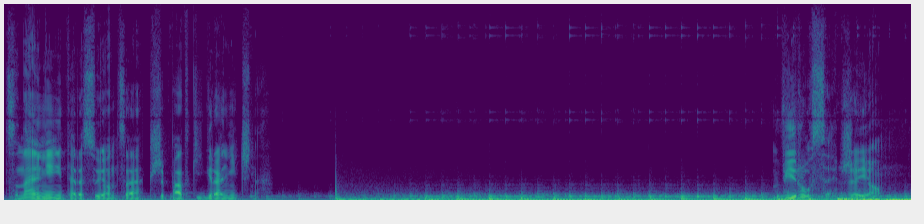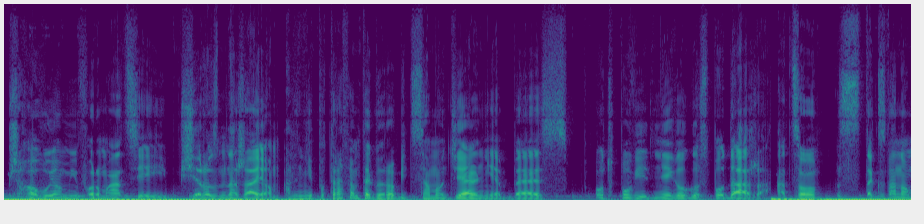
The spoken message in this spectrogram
co najmniej interesujące przypadki graniczne. Wirusy żyją, przechowują informacje i się rozmnażają, ale nie potrafią tego robić samodzielnie bez odpowiedniego gospodarza. A co z tak zwaną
